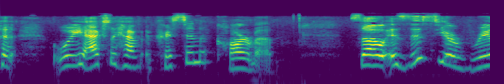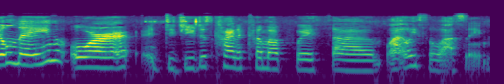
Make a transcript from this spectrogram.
we actually have Kristen Karma. So, is this your real name, or did you just kind of come up with, um, well, at least the last name?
